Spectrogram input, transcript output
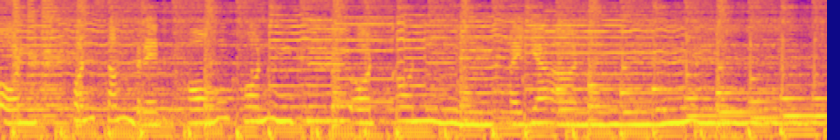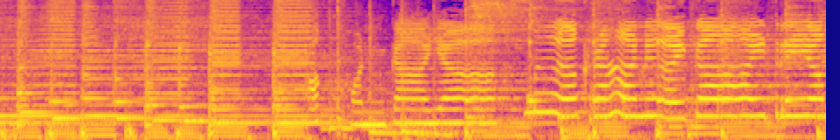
บนผลสำเร็จของคนคืออดทนขยันพักผ่อนกายา เมื่อคราเหนื่อยกาย เตรียม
